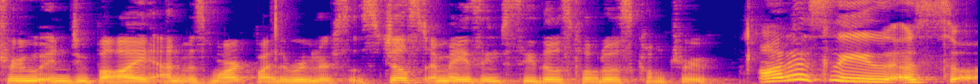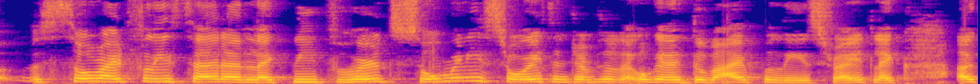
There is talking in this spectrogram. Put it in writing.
true in Dubai, and it was marked by the rulers. So it's just amazing to see those photos come true. Honestly, uh, so, so rightfully said, and like we've heard so many stories in terms of like okay, the Dubai police, right? Like a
